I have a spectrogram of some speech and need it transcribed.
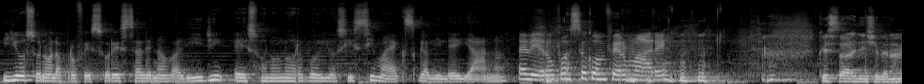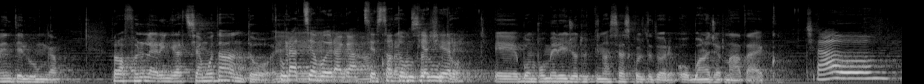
io sono la professoressa Elena Valigi e sono un'orgogliosissima ex galileiana. È vero, posso confermare. Questa la dice veramente lunga. Prof, noi la ringraziamo tanto. e Grazie a voi, ragazzi, è stato un saluto piacere. E buon pomeriggio a tutti i nostri ascoltatori, o buona giornata, ecco. Ciao!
